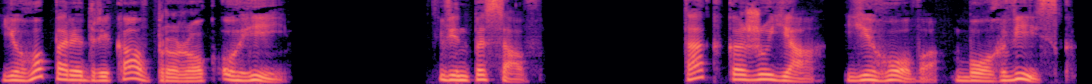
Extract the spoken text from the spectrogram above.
Його передрікав пророк Огій. Він писав Так кажу я, Єгова, Бог військ.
